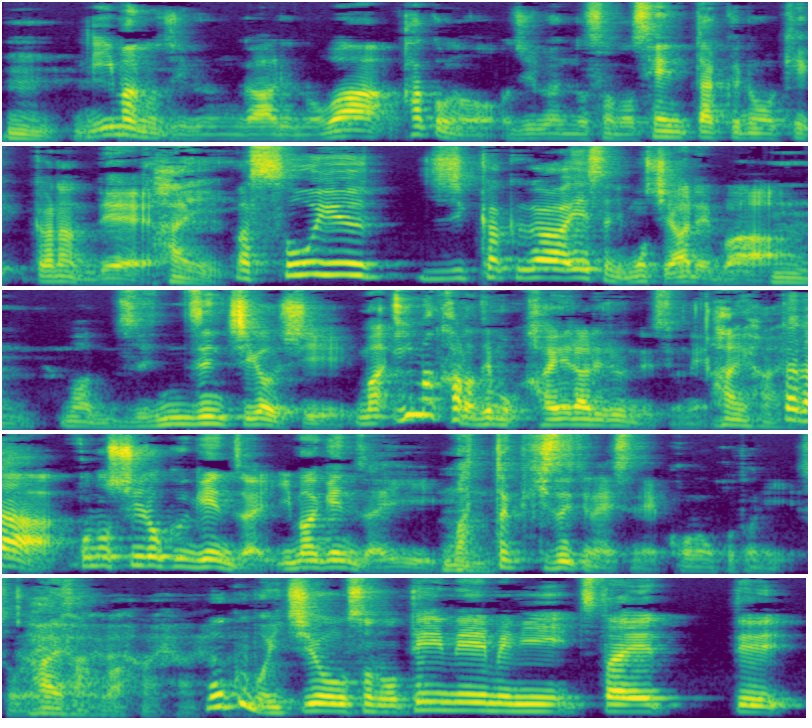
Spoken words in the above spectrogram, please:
うん。で今の自分があるのは過去の自分のその選択の結果なんで、はい。まあそういう自覚が A さんにもしあれば、うんまあ全然違うし、まあ今からでも変えられるんですよね。はいはい。た、だ、この収録現在、今現在、うん全く気づいてないですね、このことに、その A はいさんは。僕も一応その丁寧めに伝えて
